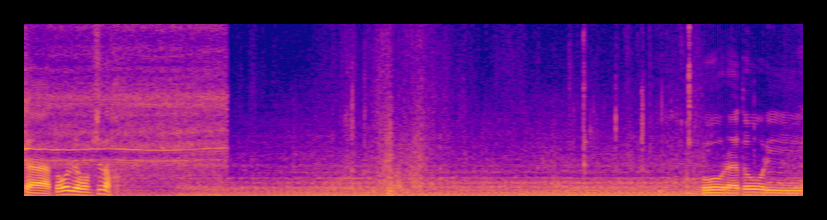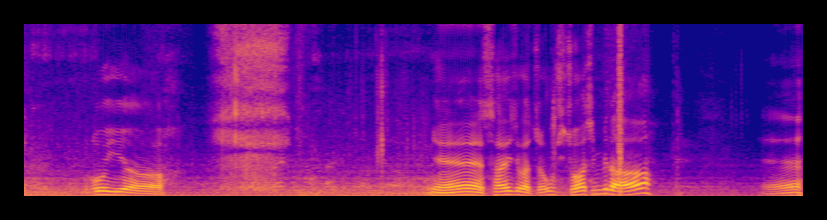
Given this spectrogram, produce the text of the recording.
자, 또 올려봅시다. 보라돌이, 오이야. 예, 사이즈가 조금씩 좋아집니다. 예.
